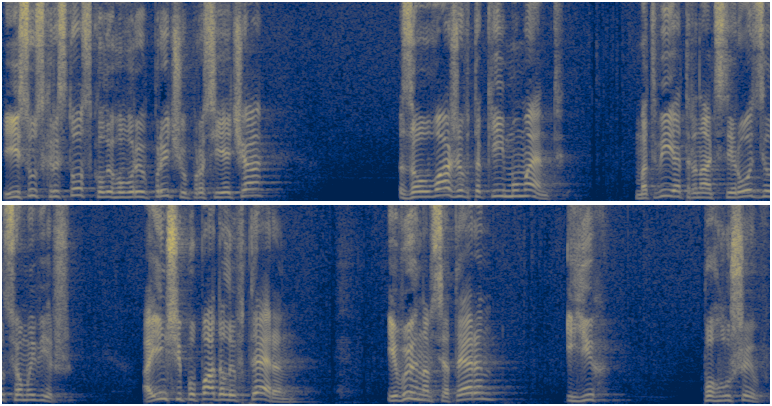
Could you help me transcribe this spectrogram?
Ісус Христос, коли говорив притчу про сіяча, зауважив такий момент. Матвія, 13 розділ, 7 вірш. А інші попадали в терен, і вигнався терен, і їх поглушив.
